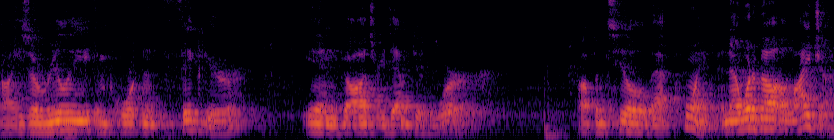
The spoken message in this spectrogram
Uh, he's a really important figure in God's redemptive work up until that point. And now, what about Elijah?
